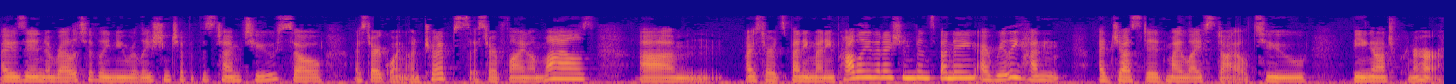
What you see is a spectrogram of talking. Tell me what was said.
I was in a relatively new relationship at this time too, so I started going on trips. I started flying on miles. Um, I started spending money probably that I shouldn't have been spending. I really hadn't adjusted my lifestyle to being an entrepreneur.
